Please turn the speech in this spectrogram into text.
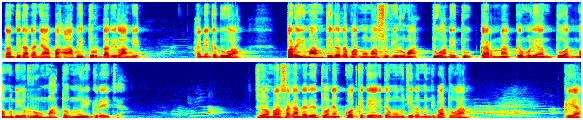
Dan tindakannya apa? Api turun dari langit. Ayat yang kedua, para imam tidak dapat memasuki rumah Tuhan itu karena kemuliaan Tuhan memenuhi rumah Tuhan memenuhi gereja. Sudah merasakan dari Tuhan yang kuat ketika kita memuji dan menyembah Tuhan? Iya.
